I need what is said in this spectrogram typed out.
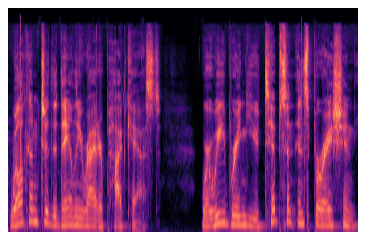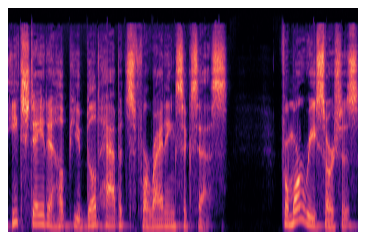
Welcome to the Daily Writer Podcast, where we bring you tips and inspiration each day to help you build habits for writing success. For more resources,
